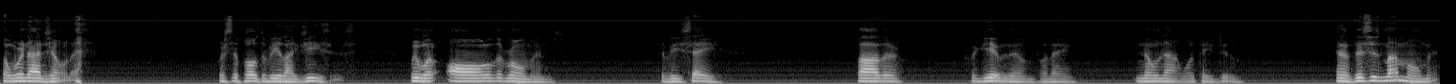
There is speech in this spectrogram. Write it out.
But we're not Jonah. we're supposed to be like Jesus. We want all the Romans to be saved. Father, forgive them for they know not what they do. And if this is my moment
